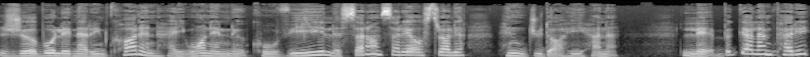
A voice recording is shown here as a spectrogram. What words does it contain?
جبول نرین کارن حیوان کووی لسران سر استرالیا هن جداهی هنه. لی بگلن پری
